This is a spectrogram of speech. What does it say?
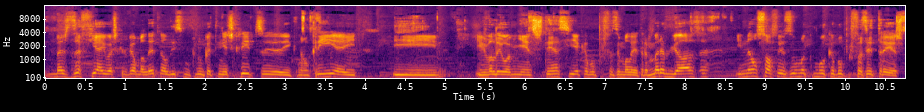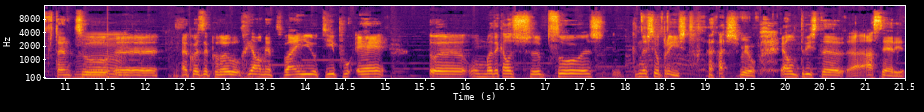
mas desafiei-o a escrever uma letra. Ele disse-me que nunca tinha escrito e que não queria, e, e, e valeu a minha insistência. E acabou por fazer uma letra maravilhosa. E não só fez uma, como acabou por fazer três. Portanto, eh, a coisa correu realmente bem. E o tipo é uh, uma daquelas pessoas que nasceu para isto, acho eu. É um letrista à, à séria.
